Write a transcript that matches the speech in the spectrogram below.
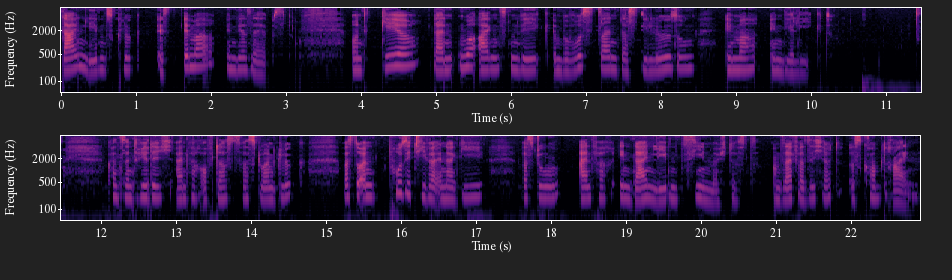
dein Lebensglück ist immer in dir selbst. Und gehe deinen ureigensten Weg im Bewusstsein, dass die Lösung immer in dir liegt. Konzentriere dich einfach auf das, was du an Glück, was du an positiver Energie, was du einfach in dein Leben ziehen möchtest. Und sei versichert, es kommt rein.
